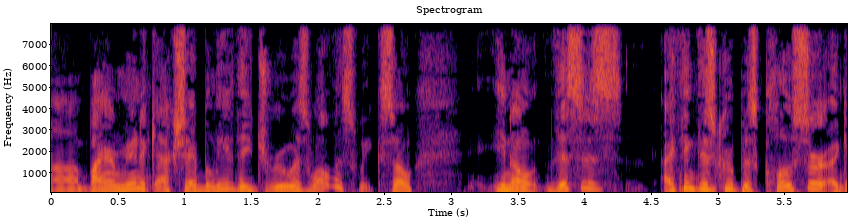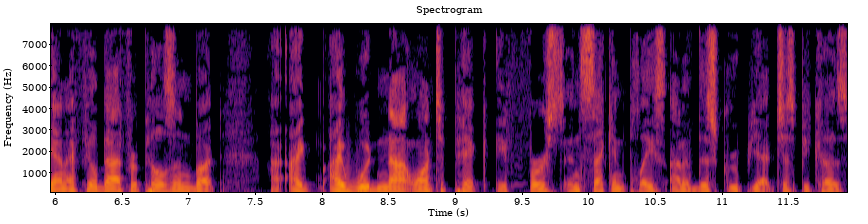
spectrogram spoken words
Uh, Bayern Munich, actually, I believe they drew as well this week. So, you know, this is, I think this group is closer. Again, I feel bad for Pilsen, but I, I would not want to pick a first and second place out of this group yet, just because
